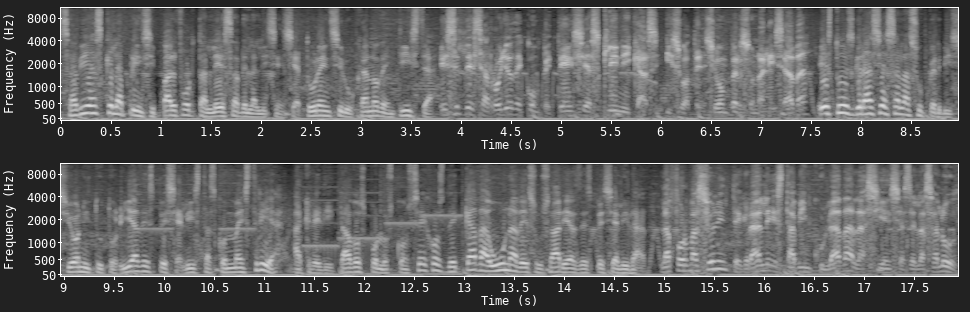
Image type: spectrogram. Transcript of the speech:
¿Sabías que la principal fortaleza de la licenciatura en cirujano dentista es el desarrollo de competencias clínicas y su atención personalizada? Esto es gracias a la supervisión y tutoría de especialistas con maestría, acreditados por los consejos de cada una de sus áreas de especialidad. La formación integral está vinculada a las ciencias de la salud.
